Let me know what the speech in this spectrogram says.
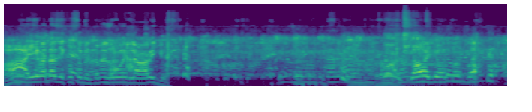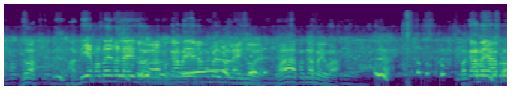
હા એ વાત ખુશુબેન તમે જોવો એટલે આવી ગયો. બે મોબાઈલમાં લાવી દો આ પકાભાઈ એના મોબાઈલમાં લાવી દો. વાહ પકાભાઈ વાહ પકાભાઈ આપણો.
